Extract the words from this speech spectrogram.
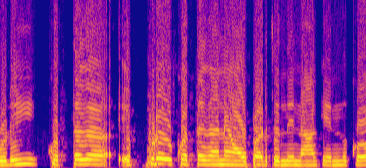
గుడి కొత్తగా ఎప్పుడు కొత్తగానే అవపడుతుంది నాకెందుకో.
